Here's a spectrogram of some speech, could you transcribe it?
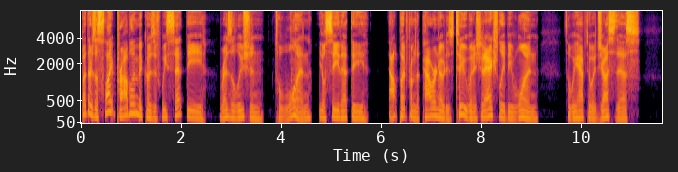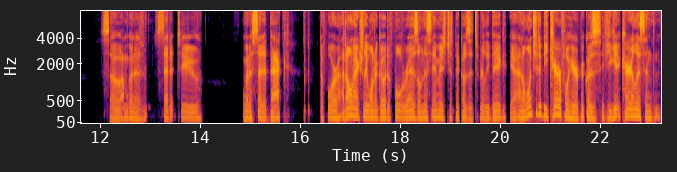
But there's a slight problem because if we set the resolution to 1, you'll see that the output from the power node is 2 when it should actually be 1. So we have to adjust this. So I'm going to set it to, I'm going to set it back to four. I don't actually want to go to full res on this image just because it's really big. Yeah, and I want you to be careful here because if you get careless and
